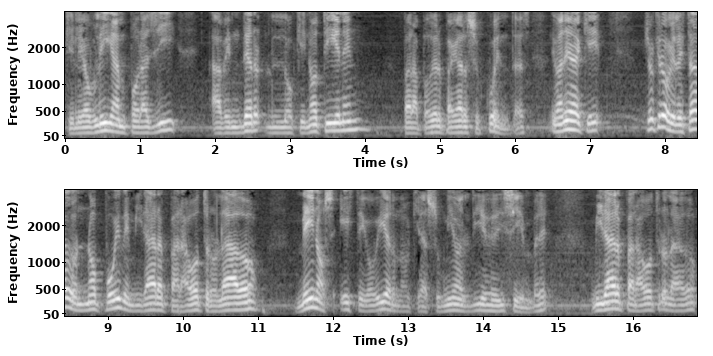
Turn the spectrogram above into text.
que le obligan por allí a vender lo que no tienen para poder pagar sus cuentas. De manera que yo creo que el Estado no puede mirar para otro lado, menos este gobierno que asumió el 10 de diciembre, mirar para otro lado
